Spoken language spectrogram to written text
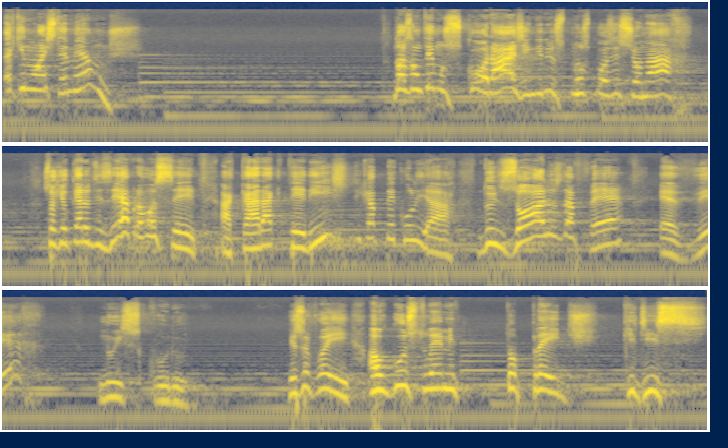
é que nós tememos. Nós não temos coragem de nos posicionar. Só que eu quero dizer para você: a característica peculiar dos olhos da fé é ver no escuro. Isso foi Augusto M. Toplade que disse:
